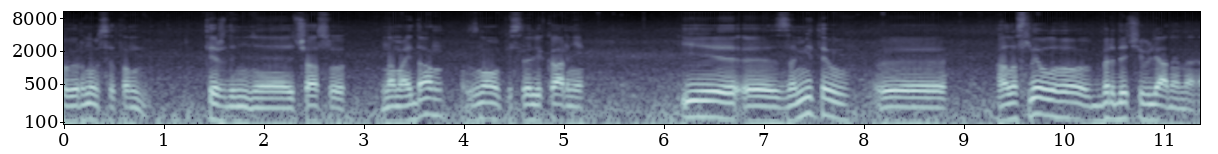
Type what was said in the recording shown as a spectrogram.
повернувся там тиждень е, часу на Майдан, знову після лікарні, і е, замітив е, галасливого бердичівлянина,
